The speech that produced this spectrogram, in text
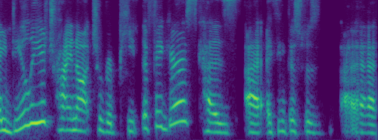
ideally, try not to repeat the figures because uh, I think this was, uh,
